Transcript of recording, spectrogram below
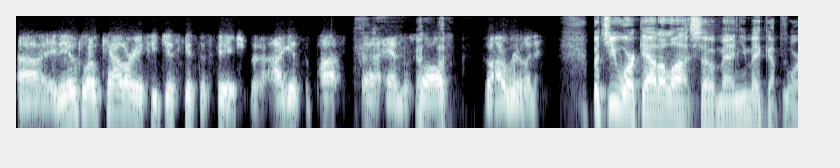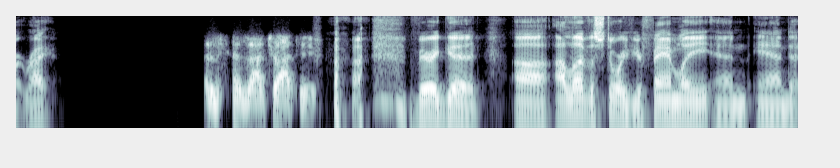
Uh, it is low calorie if you just get the fish, but I get the pasta and the sauce, so I ruin it. But you work out a lot, so man, you make up for it, right? As, as I try to. Very good. Uh, I love the story of your family, and and uh,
